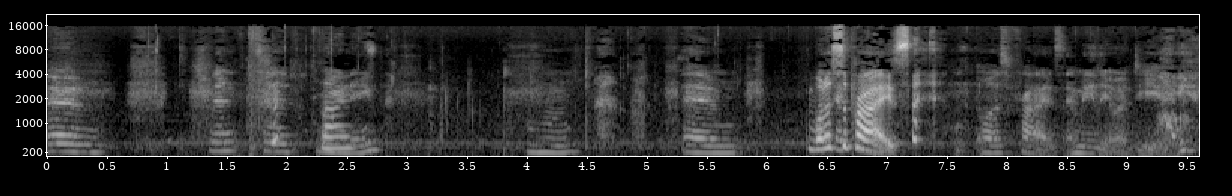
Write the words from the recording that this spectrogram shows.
Um, she went to uni. hmm Um, What a surprise. what a surprise! Emilia went to uni.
